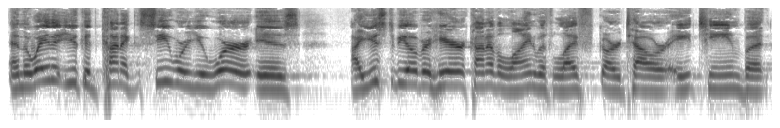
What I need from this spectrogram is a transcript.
And the way that you could kind of see where you were is I used to be over here kind of aligned with lifeguard tower 18, but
